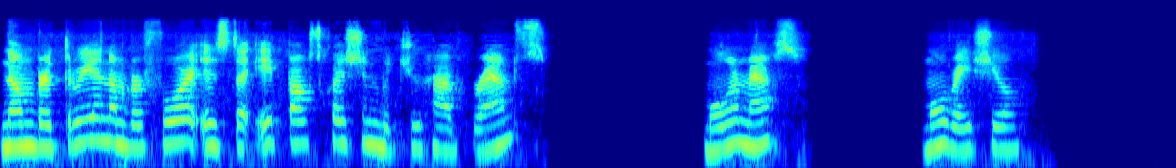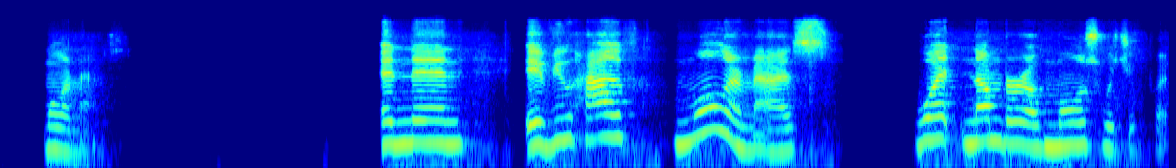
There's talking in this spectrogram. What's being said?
Number three and number four is the eight box question, which you have grams, molar mass, mole ratio, molar mass. And then if you have molar mass, what number of moles would you put?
